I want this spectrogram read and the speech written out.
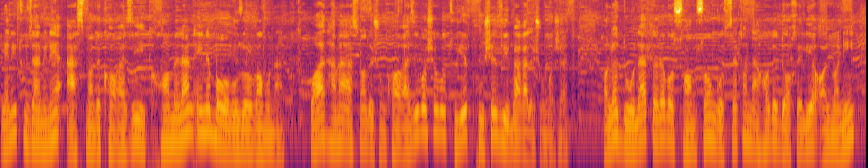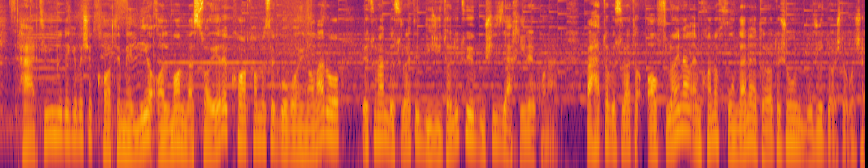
یعنی تو زمینه اسناد کاغذی کاملا عین بابا بزرگامونن باید همه اسنادشون کاغذی باشه و توی پوشه زیر بغلشون باشه. حالا دولت داره با سامسونگ و سه تا نهاد داخلی آلمانی ترتیبی میده که بشه کارت ملی آلمان و سایر کارت ها مثل گواهینامه رو بتونن به صورت دیجیتالی توی گوشی ذخیره کنن. و حتی به صورت آفلاین هم امکان خوندن اطلاعاتشون وجود داشته باشه.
